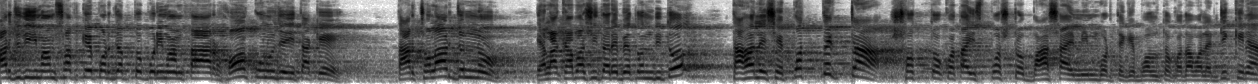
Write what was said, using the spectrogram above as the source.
আর যদি ইমাম সাহেবকে পর্যাপ্ত পরিমাণ তার হক অনুযায়ী তাকে তার চলার জন্য এলাকাবাসী তারে বেতন দিত, তাহলে সে প্রত্যেকটা সত্য কথা স্পষ্ট ভাষায় মিম্বর থেকে বলতো কথা বলে ঠিক কিনা?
